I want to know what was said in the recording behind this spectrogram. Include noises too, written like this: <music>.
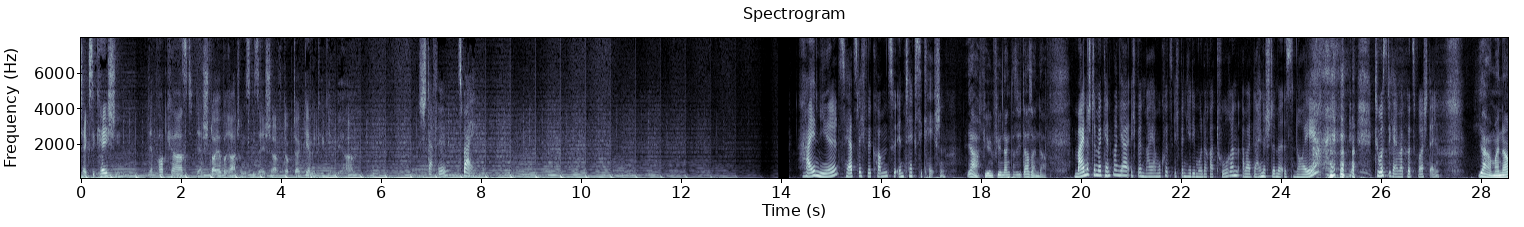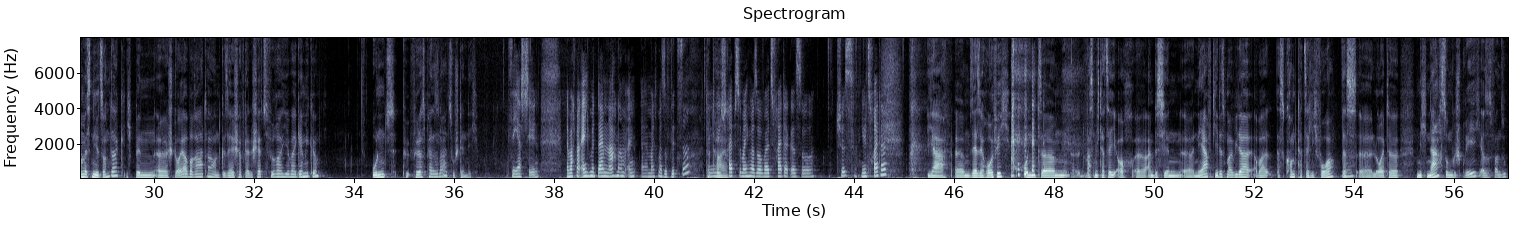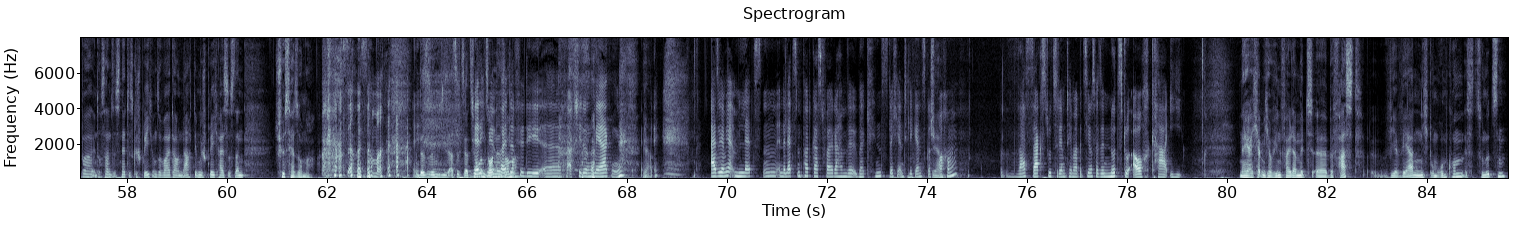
Intoxication, der Podcast der Steuerberatungsgesellschaft Dr. Gemmicke GmbH. Staffel 2. Hi Nils, herzlich willkommen zu Intoxication. Ja, vielen, vielen Dank, dass ich da sein darf. Meine Stimme kennt man ja. Ich bin Maja Mukwitz, ich bin hier die Moderatorin, aber deine Stimme ist neu. <laughs> <laughs> du musst dich einmal kurz vorstellen. Ja, mein Name ist Nils Sonntag. Ich bin äh, Steuerberater und Gesellschafter Geschäftsführer hier bei Gemmicke und für das Personal zuständig. Sehr schön. Äh, macht man eigentlich mit deinem Nachnamen ein, äh, manchmal so Witze? Total. Irgendwie schreibst du manchmal so, weil es Freitag ist, so Tschüss, Nils Freitag? Ja, ähm, sehr, sehr häufig. Und <laughs> ähm, was mich tatsächlich auch äh, ein bisschen äh, nervt, jedes Mal wieder, aber das kommt tatsächlich vor, dass mhm. äh, Leute mich nach so einem Gespräch, also es war ein super interessantes, nettes Gespräch und so weiter, und nach dem Gespräch heißt es dann, Tschüss, Herr Sommer. <laughs> Achso, Sommer. <laughs> und das ist irgendwie diese Assoziation, Werde ich Sonne, mir heute Sommer. für die äh, Verabschiedung merken. Ja. Also wir haben ja im letzten, in der letzten Podcast-Folge haben wir über künstliche Intelligenz gesprochen. Ja. Was sagst du zu dem Thema, beziehungsweise nutzt du auch KI? Naja, ich habe mich auf jeden Fall damit äh, befasst. Wir werden nicht drum rumkommen, es zu nutzen.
